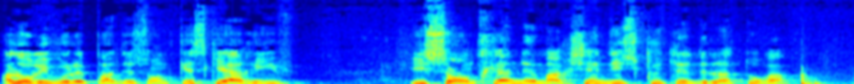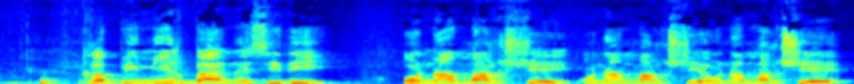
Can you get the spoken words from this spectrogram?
Alors il ne voulait pas descendre. Qu'est-ce qui arrive? Ils sont en train de marcher, discuter de la Torah. Rabbi Mirban, il dit, on a marché, on a marché, on a marché,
